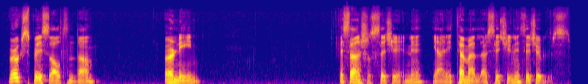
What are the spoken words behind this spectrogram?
Workspace altından örneğin Essentials seçeneğini yani temeller seçeneğini seçebiliriz.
